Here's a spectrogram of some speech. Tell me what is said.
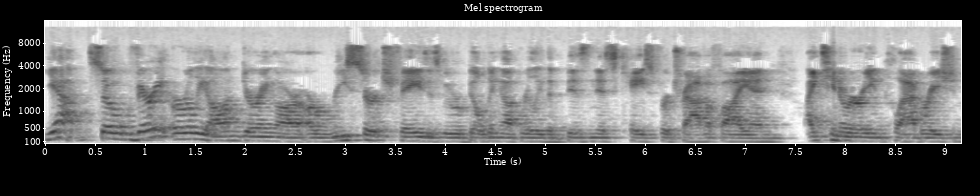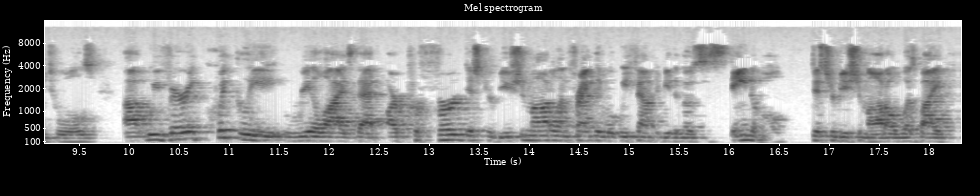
Yeah. So very early on during our, our research phase, as we were building up really the business case for Travefy and itinerary and collaboration tools, uh, we very quickly realized that our preferred distribution model, and frankly, what we found to be the most sustainable distribution model, was by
